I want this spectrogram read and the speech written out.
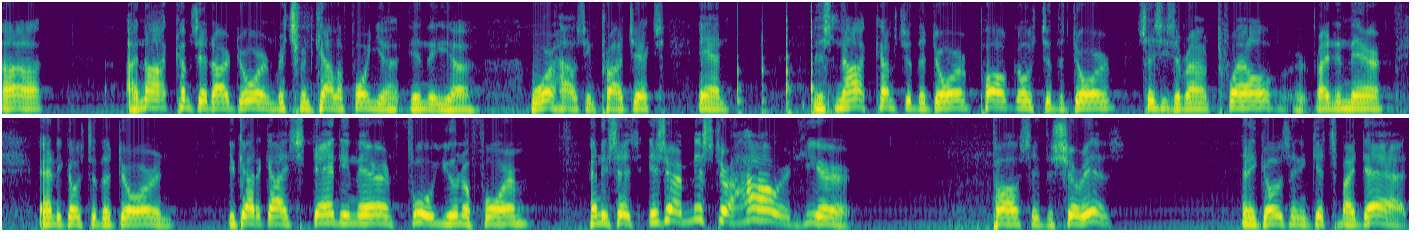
uh, a knock comes at our door in Richmond, California, in the uh, war housing projects. And this knock comes to the door. Paul goes to the door, says he's around 12, or right in there. And he goes to the door, and you've got a guy standing there in full uniform. And he says, Is there a Mr. Howard here? Paul said, There sure is. And he goes and he gets my dad.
